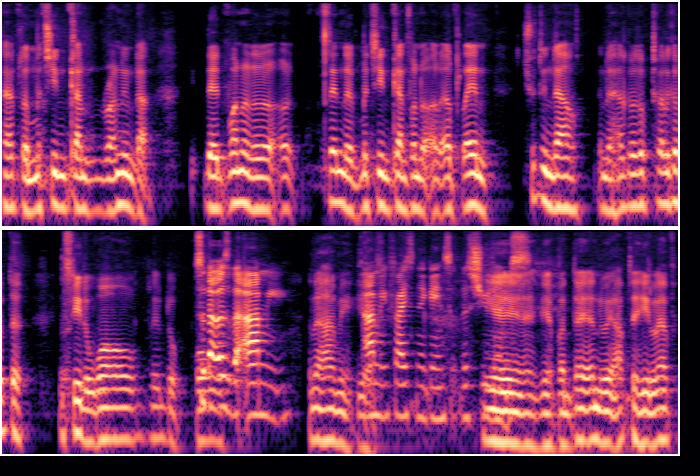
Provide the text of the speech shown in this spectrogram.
have the machine gun running down. That one of the uh, send the machine gun from the uh, plane shooting down in the helicopter. helicopter. You see the wall. the So that was the army, and the army. Yes. army fighting against the students. yeah, yeah. But then anyway, after he left,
